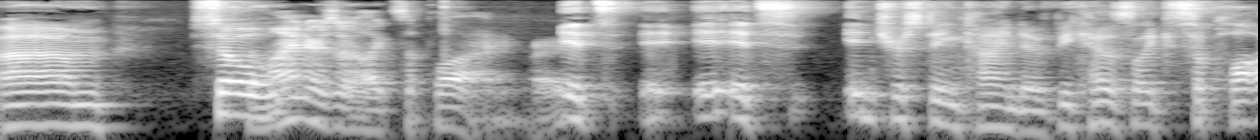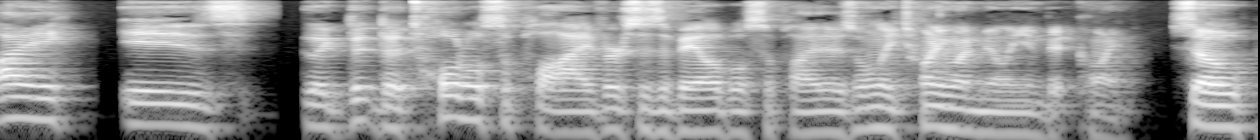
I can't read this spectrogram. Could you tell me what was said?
Um, The so miners are like supply, right? it's it, it's interesting kind of because like supply is like the, the total supply versus available supply there's only 21 million bitcoin. So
